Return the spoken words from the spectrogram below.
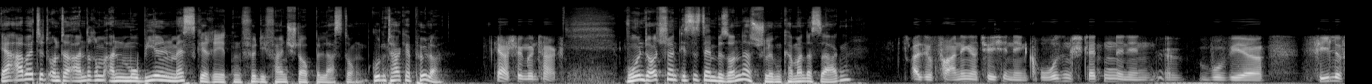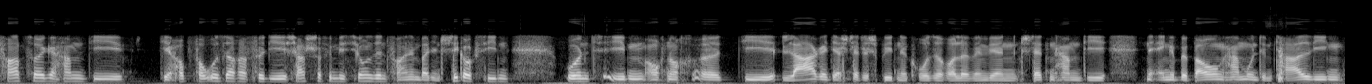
Er arbeitet unter anderem an mobilen Messgeräten für die Feinstaubbelastung. Guten Tag, Herr Pöhler. Ja, schönen guten Tag. Wo in Deutschland ist es denn besonders schlimm, kann man das sagen? Also vor allen Dingen natürlich in den großen Städten, in den, äh, wo wir viele Fahrzeuge haben, die die Hauptverursacher für die Schadstoffemissionen sind, vor allem bei den Stickoxiden und eben auch noch äh, die Lage der Städte spielt eine große Rolle. Wenn wir in Städten haben, die eine enge Bebauung haben und im Tal liegen,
